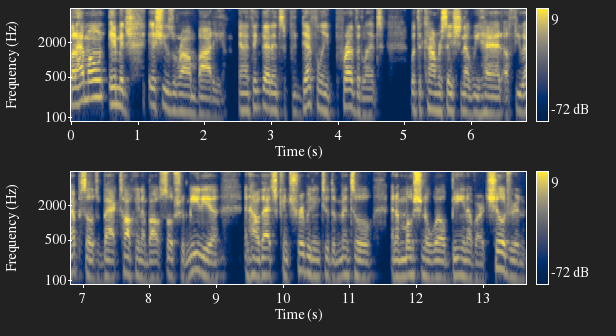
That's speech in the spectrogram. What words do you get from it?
But I have my own image issues around body, and I think that it's definitely prevalent with the conversation that we had a few episodes back talking about social media and how that's contributing to the mental and emotional well-being of our children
